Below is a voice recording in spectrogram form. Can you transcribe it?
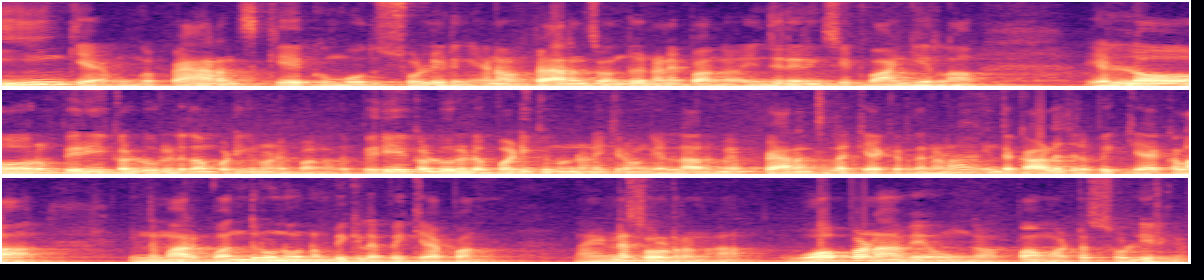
நீங்கள் உங்கள் பேரண்ட்ஸ் கேட்கும்போது சொல்லிவிடுங்க ஏன்னா பேரண்ட்ஸ் வந்து நினைப்பாங்க இன்ஜினியரிங் சீட் வாங்கிடலாம். எல்லோரும் பெரிய கல்லூரியில் தான் படிக்கணும்னு நினைப்பாங்க. அந்த பெரிய கல்லூரியில் படிக்கணும்னு நினைக்கிறவங்க எல்லாருமே பேரண்ட்ஸ் எல்லாம் கேட்குறது என்னென்னா இந்த காலேஜில் போய் கேட்கலாம். இந்த மார்க் வந்துடும் ஒரு நம்பிக்கையில் போய் கேட்பாங்க. நான் என்ன சொல்கிறேன்னா ஓப்பனாகவே உங்கள் அப்பா அம்மாட்ட சொல்லிடுங்க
